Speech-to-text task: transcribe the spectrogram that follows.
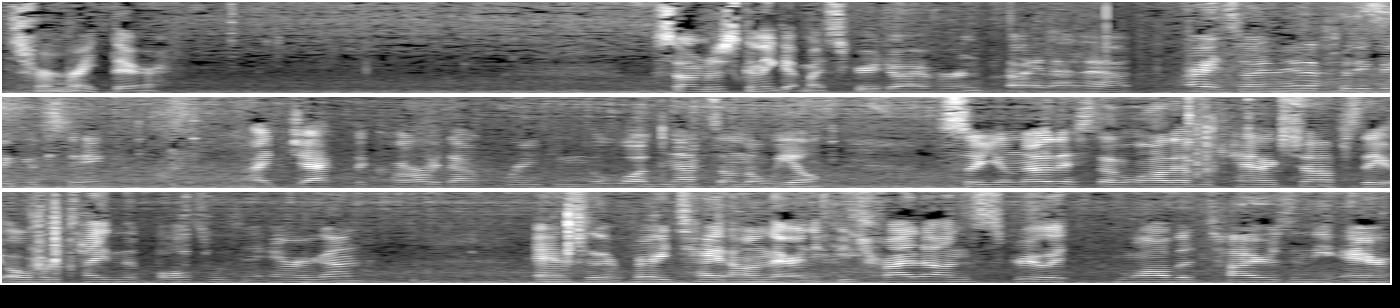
It's from right there. So I'm just gonna get my screwdriver and pry that out. Alright, so I made a pretty big mistake. I jacked the car without breaking the lug nuts on the wheel. So you'll notice that a lot of mechanic shops, they over tighten the bolts with an air gun. And so they're very tight on there. And if you try to unscrew it while the tire's in the air,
